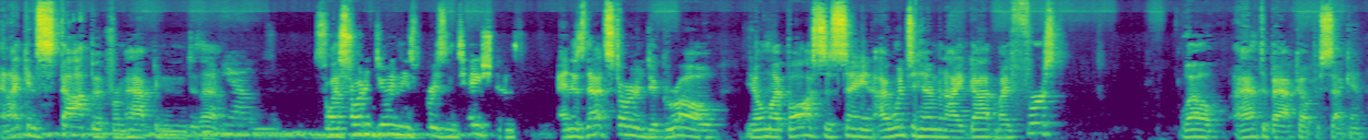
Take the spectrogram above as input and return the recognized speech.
and I can stop it from happening to them. Yeah. So I started doing these presentations and as that started to grow, you know, my boss is saying, I went to him and I got my first well, I have to back up a second.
